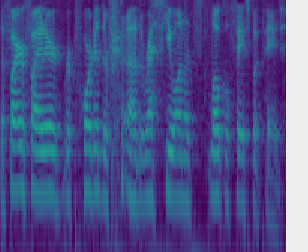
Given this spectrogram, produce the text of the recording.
The firefighter reported the uh, the rescue on its local Facebook page.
